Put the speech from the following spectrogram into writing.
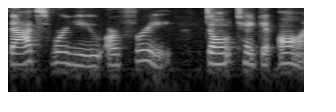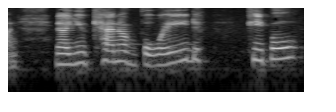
That's where you are free. Don't take it on. Now, you can avoid people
